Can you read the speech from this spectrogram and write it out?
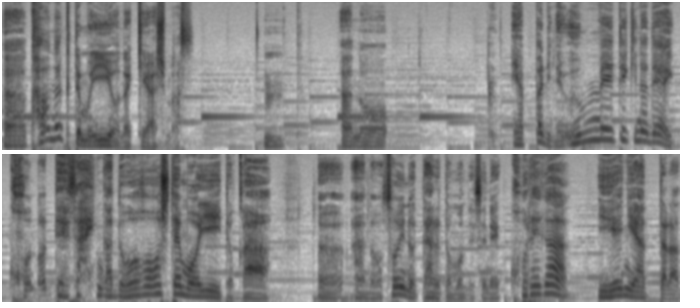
あ買わなくてもいいような気がします。うん。あのー、やっぱりね、運命的な出会い、このデザインがどうしてもいいとか、うん、あのそういうのってあると思うんですよね。これが家にあったら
